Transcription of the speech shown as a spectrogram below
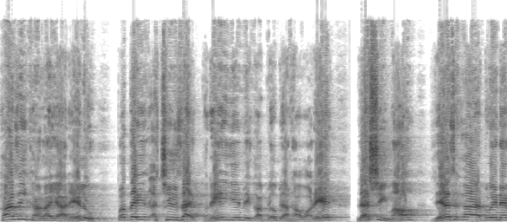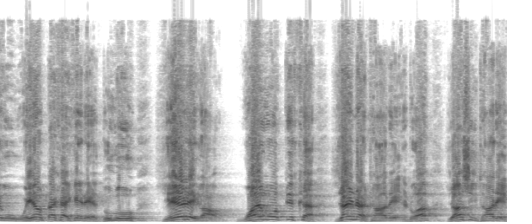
ဖမ်းဆီးခံလိုက်ရတယ်လို့ပသိမ်အခြေစိုက်တရင်အရေးမြစ်ကပြောပြထားပါတယ်။လက်ရှိမှာရဲစခန်းအတွင်းထဲကိုဝင်ရောက်တက်ခိုက်ခဲ့တဲ့သူကိုရဲတွေကဝိုင်းဝန်းပြစ်ခတ်ရိုက်နှက်ထားတဲ့အတွက်ရရှိထားတဲ့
